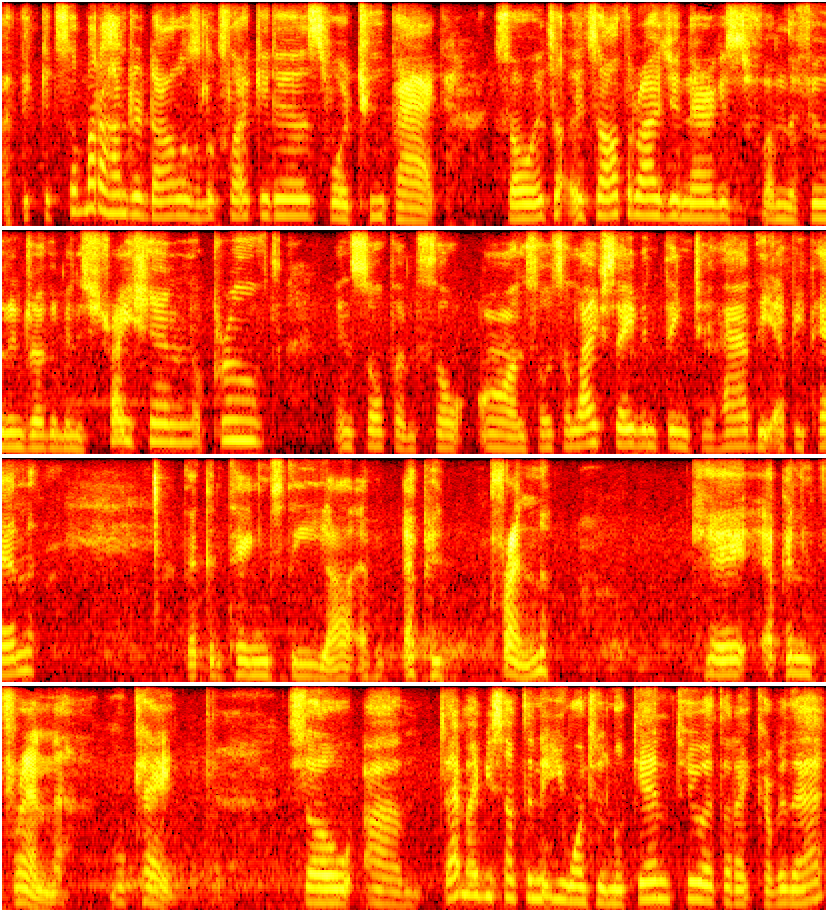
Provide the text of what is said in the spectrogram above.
I think it's about a hundred dollars. Looks like it is for a two pack. So it's it's authorized generic is from the Food and Drug Administration, approved, and so forth and so on. So it's a life saving thing to have the EpiPen that contains the uh. Okay, epinephrine. Okay, so um, that might be something that you want to look into. I thought I'd cover that.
